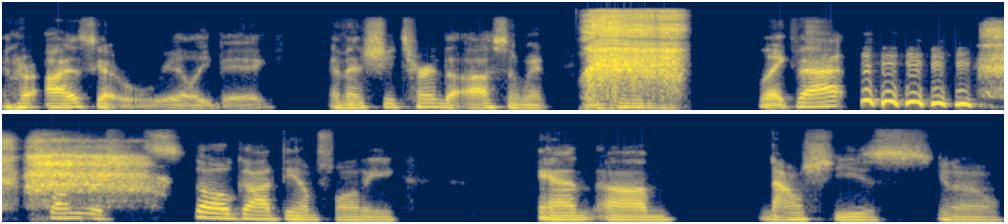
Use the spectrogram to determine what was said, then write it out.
and her eyes got really big. And then she turned to us and went "Mm," like that. So goddamn funny. And um now she's, you know,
